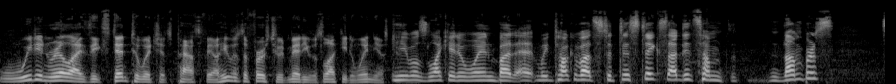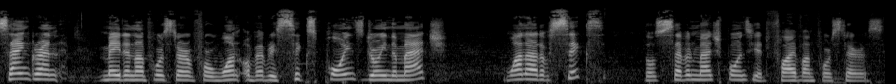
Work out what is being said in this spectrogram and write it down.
we didn't realize the extent to which it's pass fail. He was the first to admit he was lucky to win yesterday. He was lucky to win, but uh, we talk about statistics. I did some numbers. Sandgren made an unforced error for one of every six points during the match. One out of six, those seven match points, he had five unforced errors.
